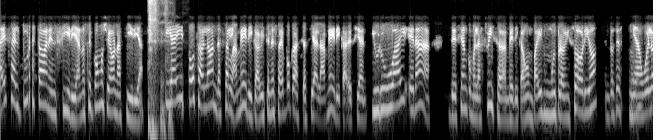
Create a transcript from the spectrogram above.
a esa altura estaban en Siria, no sé cómo llegaron a Siria. Y ahí todos hablaban de hacer la América, ¿viste? En esa época se hacía la América, decían. Y Uruguay era, decían como la Suiza de América, un país muy provisorio. Entonces mi abuelo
